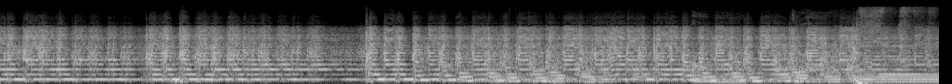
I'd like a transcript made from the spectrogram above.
She's Patty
